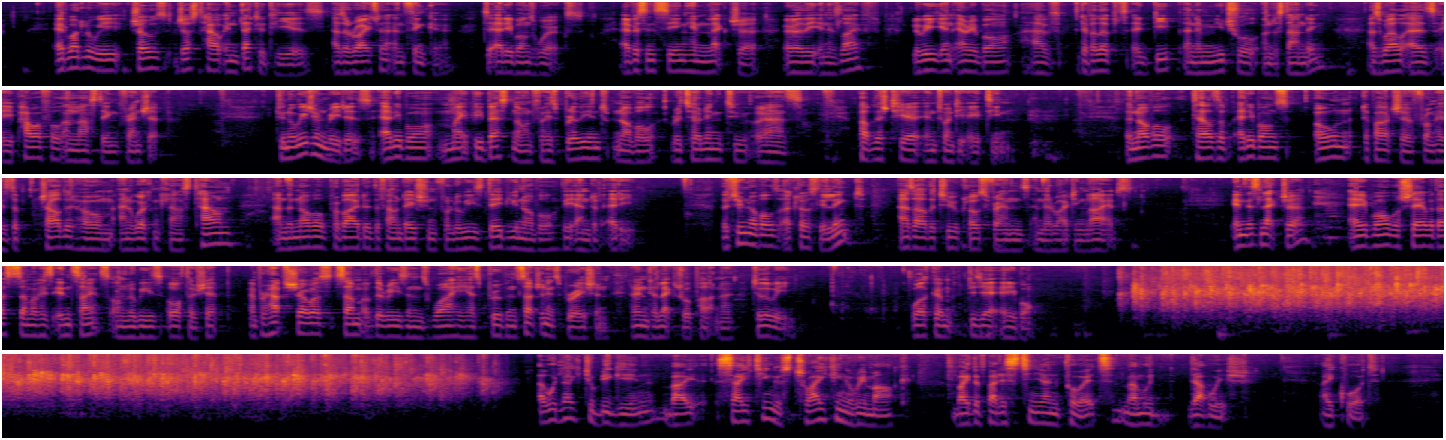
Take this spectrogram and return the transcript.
Edouard Louis shows just how indebted he is as a writer and thinker to Eribon's works Ever since seeing him lecture early in his life, Louis and Eribon have developed a deep and a mutual understanding, as well as a powerful and lasting friendship. To Norwegian readers, Eribon might be best known for his brilliant novel Returning to Reims, published here in 2018. The novel tells of Eribon's own departure from his childhood home and working class town, and the novel provided the foundation for Louis' debut novel, The End of Eddie. The two novels are closely linked, as are the two close friends and their writing lives. In this lecture, Eribon will share with us some of his insights on Louis' authorship and perhaps show us some of the reasons why he has proven such an inspiration and intellectual partner to Louis. Welcome, Didier Eribon. I would like to begin by citing a striking remark by the Palestinian poet Mahmoud Darwish. I quote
